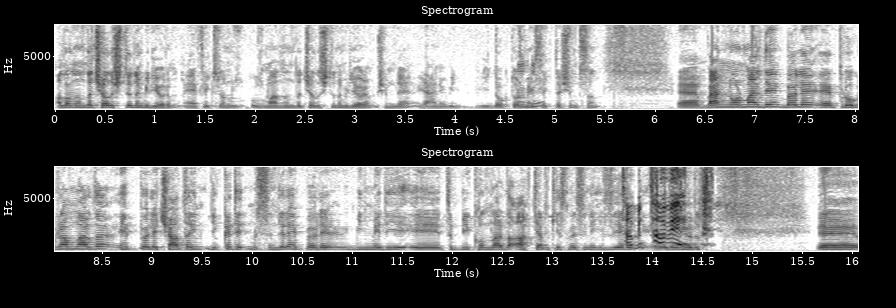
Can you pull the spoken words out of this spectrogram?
alanında çalıştığını biliyorum. Enfeksiyon uz- uzmanlığında çalıştığını biliyorum şimdi. Yani bir, bir doktor Hı hı. meslektaşımsın. E, ben normalde böyle e, programlarda hep böyle Çağatay'ın dikkat etmişsindir. Hep böyle bilmediği e, tıbbi konularda ahkam kesmesini izleyerek Tabii, tabii. öğreniyoruz. E,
